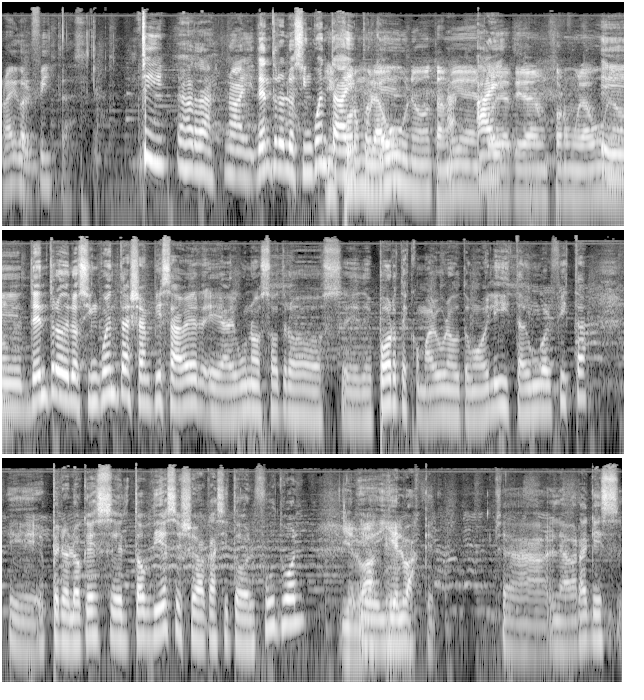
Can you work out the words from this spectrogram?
no hay golfistas. Sí, es verdad, no hay. Dentro de los Y 50 hay. Fórmula porque- 1 también, hay- podría tirar un Fórmula 1. Eh, dentro de los 50 ya empieza a haber eh, algunos otros eh, deportes, como algún automovilista, algún golfista, eh, pero lo que es el top 10 se lleva casi todo el fútbol y el básquet. y el básquet. sea, la verdad que es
